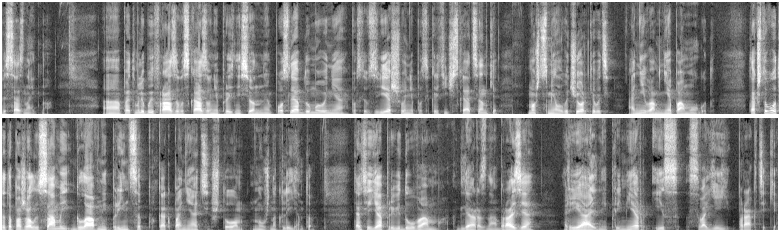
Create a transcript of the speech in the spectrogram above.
бессознательного. А, поэтому любые фразы, высказывания, произнесенные после обдумывания, после взвешивания, после критической оценки, можете смело вычеркивать, они вам не помогут. Так что вот это, пожалуй, самый главный принцип, как понять, что нужно клиенту. Давайте я приведу вам для разнообразия реальный пример из своей практики.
